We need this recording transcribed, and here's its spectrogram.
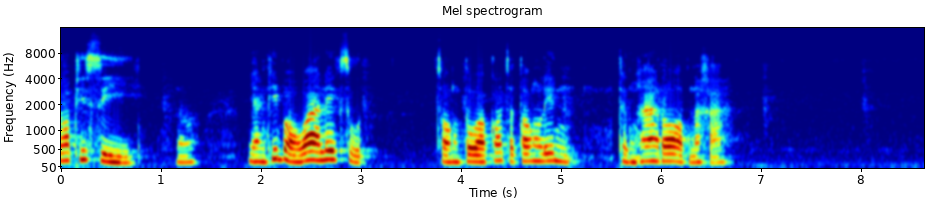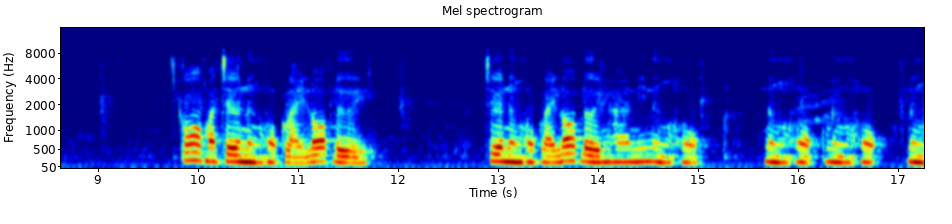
รอบที่ 4 เนาะอย่างที่บอกว่าเลขสูตร 2 ตัวก็จะต้องเล่นถึง 5 รอบนะคะ ก็มาเจอ1 6หกหลายรอบเลย เจอ1 6หกหลายรอบเลยนะคะนี่1 6 1 6 1 6 1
